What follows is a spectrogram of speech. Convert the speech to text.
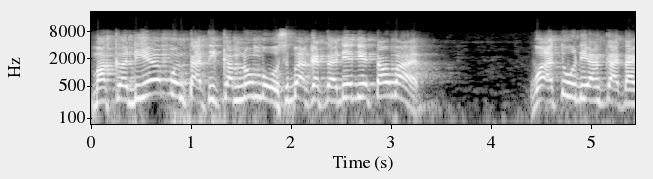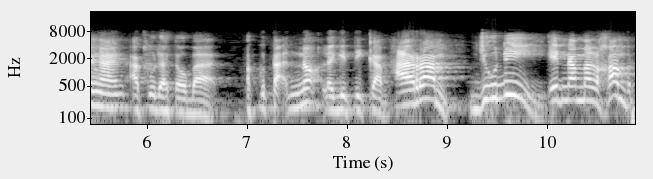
maka dia pun tak tikam nombor sebab kata dia dia taubat waktu dia angkat tangan aku dah taubat aku tak nak lagi tikam haram judi innamal khamr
